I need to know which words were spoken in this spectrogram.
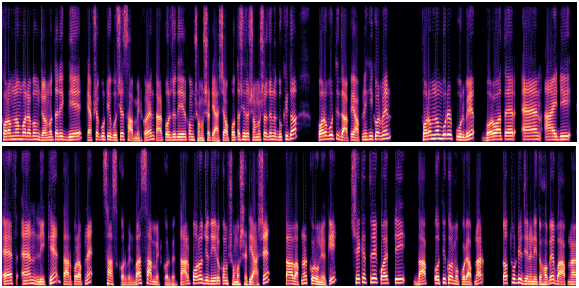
ফর্ম নম্বর এবং জন্ম তারিখ দিয়ে ক্যাপসা কুটি বসে সাবমিট করেন, তারপর যদি এরকম সমস্যাটি আসে, অপ্রত্যাশিত সমস্যার জন্য দুঃখিত, পরবর্তী ধাপে আপনি কি করবেন? ফর্ম নম্বরের পূর্বে বড় হাতের এন আইডি এফ এন লিখে তারপর আপনি সার্চ করবেন বা সাবমিট করবেন। তারপরও যদি এরকম সমস্যাটি আসে, তাহলে আপনার করণীয় কি? সেক্ষেত্রে কয়েকটি দাপ অতিক্রম করে আপনার তথ্যটি জেনে নিতে হবে বা আপনার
